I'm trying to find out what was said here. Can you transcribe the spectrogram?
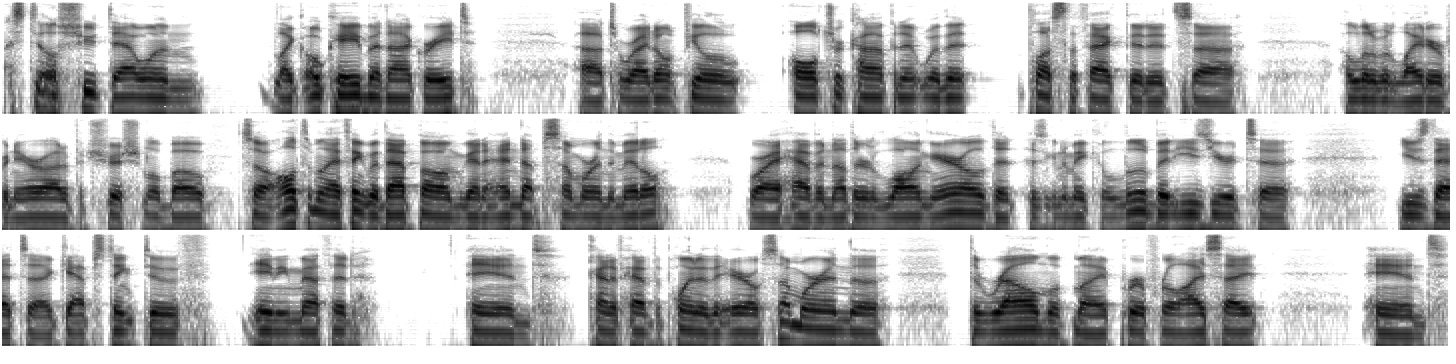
I still shoot that one like okay, but not great uh, to where I don't feel ultra confident with it. Plus the fact that it's uh, a little bit lighter of an arrow out of a traditional bow. So ultimately, I think with that bow, I'm going to end up somewhere in the middle where I have another long arrow that is going to make it a little bit easier to use that uh, gap stinctive aiming method and kind of have the point of the arrow somewhere in the the realm of my peripheral eyesight and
